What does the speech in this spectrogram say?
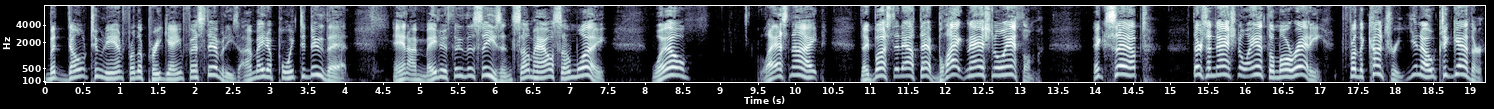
but don't tune in for the pregame festivities. I made a point to do that, and I made it through the season somehow, some way. Well, last night they busted out that black national anthem, except there's a national anthem already for the country, you know, together.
